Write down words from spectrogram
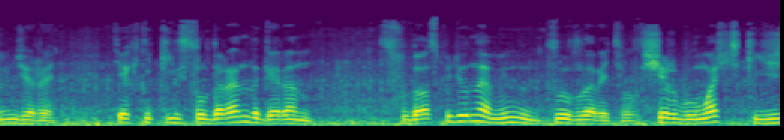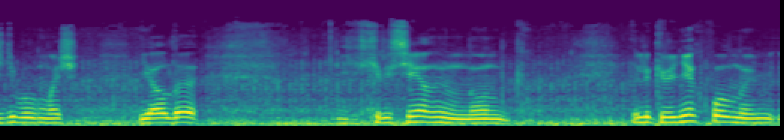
мин ну, жарай техника листолдаран да гаран судас пойдена мин тузлар айтыл шер булмашчики ежди булмаш ялда христиан он или кренек полный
